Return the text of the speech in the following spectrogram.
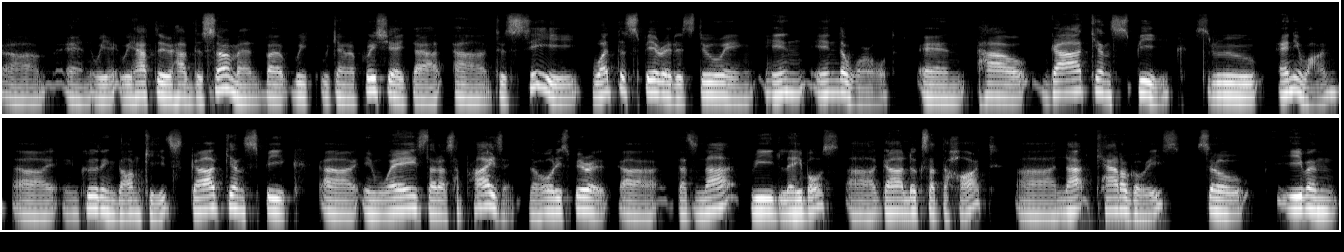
Um, and we, we have to have discernment, but we, we can appreciate that uh, to see what the Spirit is doing in, in the world and how God can speak through anyone, uh, including donkeys. God can speak uh, in ways that are surprising. The Holy Spirit uh, does not read labels. Uh, God looks at the heart, uh, not categories. So even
